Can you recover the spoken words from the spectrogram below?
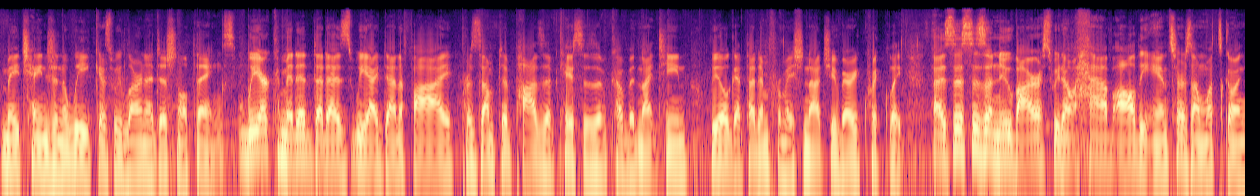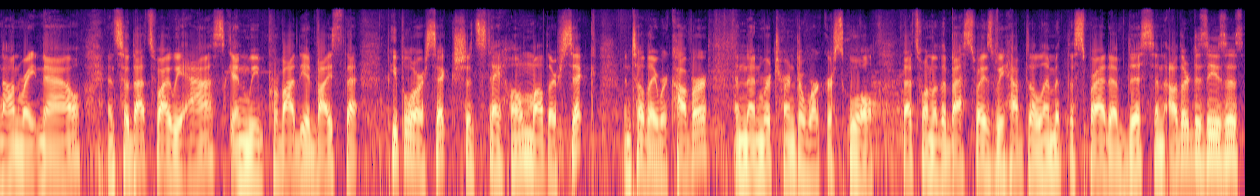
may change in a week as we learn additional things. We are committed that as we identify presumptive positive cases of COVID-19, we'll get that information out to you very quickly. As this is a new virus, we don't have all the answers on what's going on right now, and so that's why we ask and we provide the advice that people who are sick should stay home while they're sick until they recover and then return to work or school. That's one of the best ways we have to limit the spread of this and other diseases,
